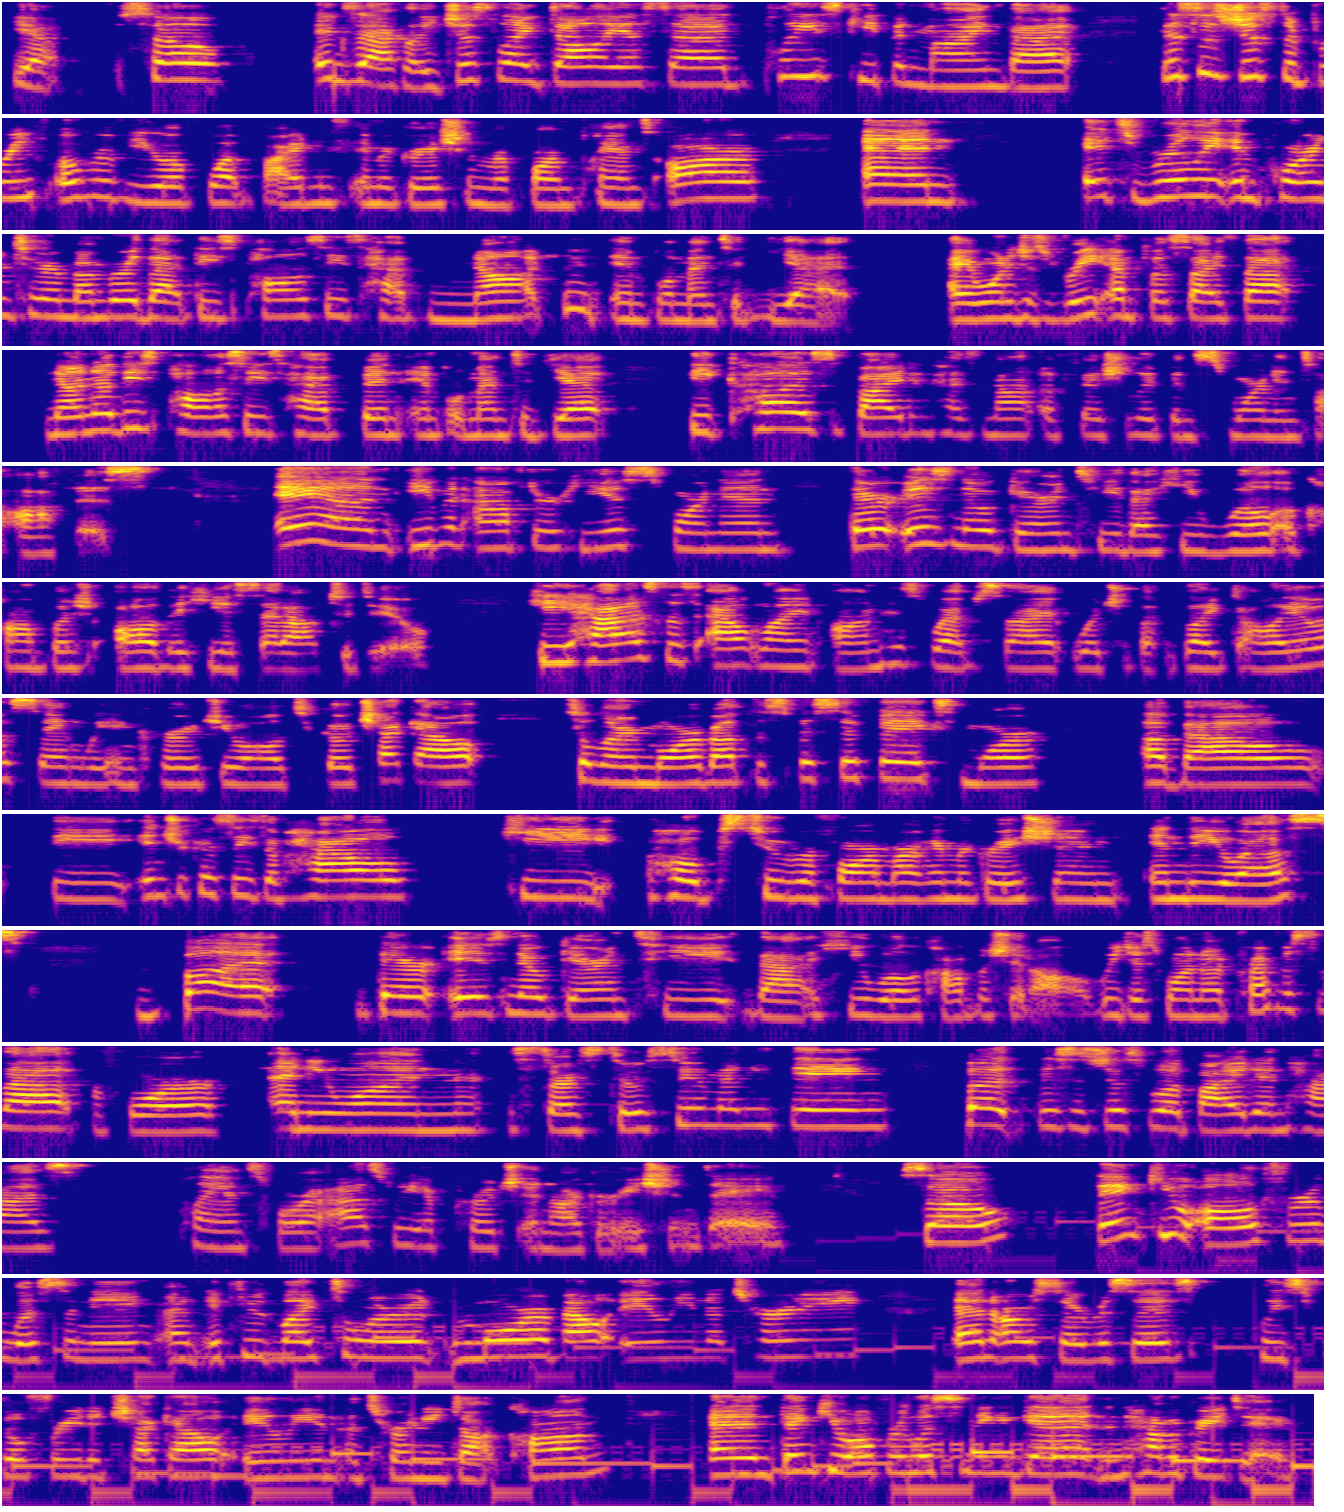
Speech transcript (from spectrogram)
Yeah. So, exactly, just like Dahlia said, please keep in mind that this is just a brief overview of what Biden's immigration reform plans are. And it's really important to remember that these policies have not been implemented yet. I want to just reemphasize that none of these policies have been implemented yet because Biden has not officially been sworn into office. And even after he is sworn in, there is no guarantee that he will accomplish all that he has set out to do. He has this outline on his website, which, like Dahlia was saying, we encourage you all to go check out to learn more about the specifics, more about the intricacies of how he hopes to reform our immigration in the US. But there is no guarantee that he will accomplish it all. We just want to preface that before anyone starts to assume anything. But this is just what Biden has plans for as we approach Inauguration Day. So, thank you all for listening. And if you'd like to learn more about Alien Attorney and our services, please feel free to check out alienattorney.com. And thank you all for listening again and have a great day.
